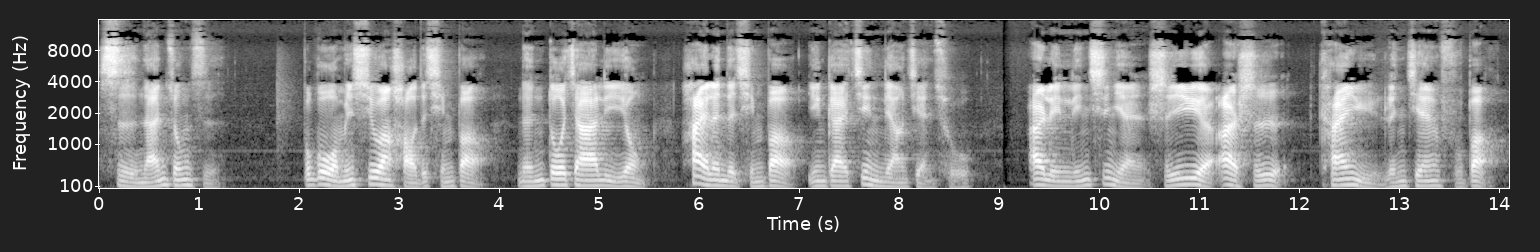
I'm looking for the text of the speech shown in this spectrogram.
死难终止。不过，我们希望好的情报能多加利用，害人的情报应该尽量减除。二零零七年十一月二十日刊于《人间福报》。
